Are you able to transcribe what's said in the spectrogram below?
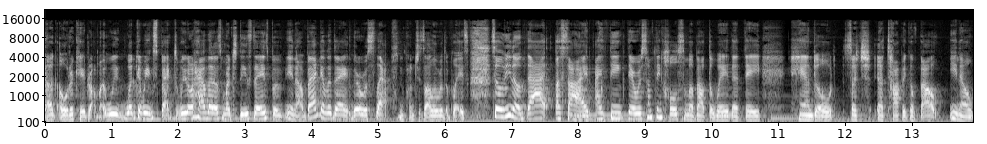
an older K drama. We, what can we expect? We don't have that as much these days, but you know, back in the day, there was slaps and punches all over the place. So you know, that aside, I think there was something wholesome about the way that they handled such a topic about you know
